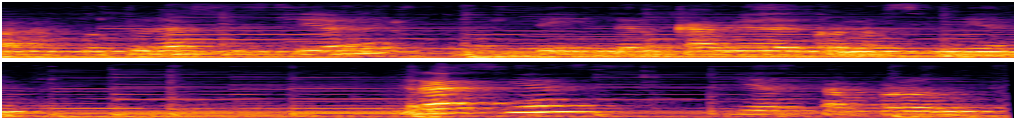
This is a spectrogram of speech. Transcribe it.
para futuras sesiones de intercambio de conocimiento. Gracias y hasta pronto.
